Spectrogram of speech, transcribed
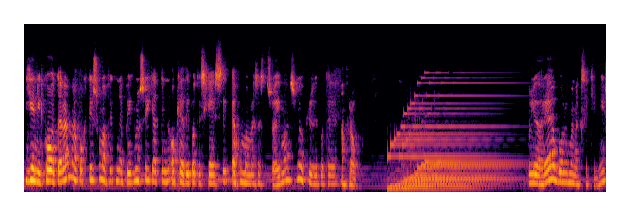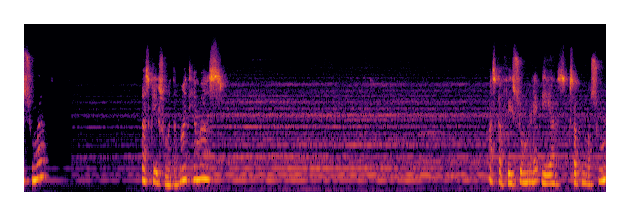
γενικότερα να αποκτήσουμε αυτή την επίγνωση για την οποιαδήποτε σχέση έχουμε μέσα στη ζωή μας με οποιοδήποτε ανθρώπου. Πολύ ωραία, μπορούμε να ξεκινήσουμε. Ας κλείσουμε τα μάτια μας. Ας καθίσουμε ή ας ξαπνώσουμε.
